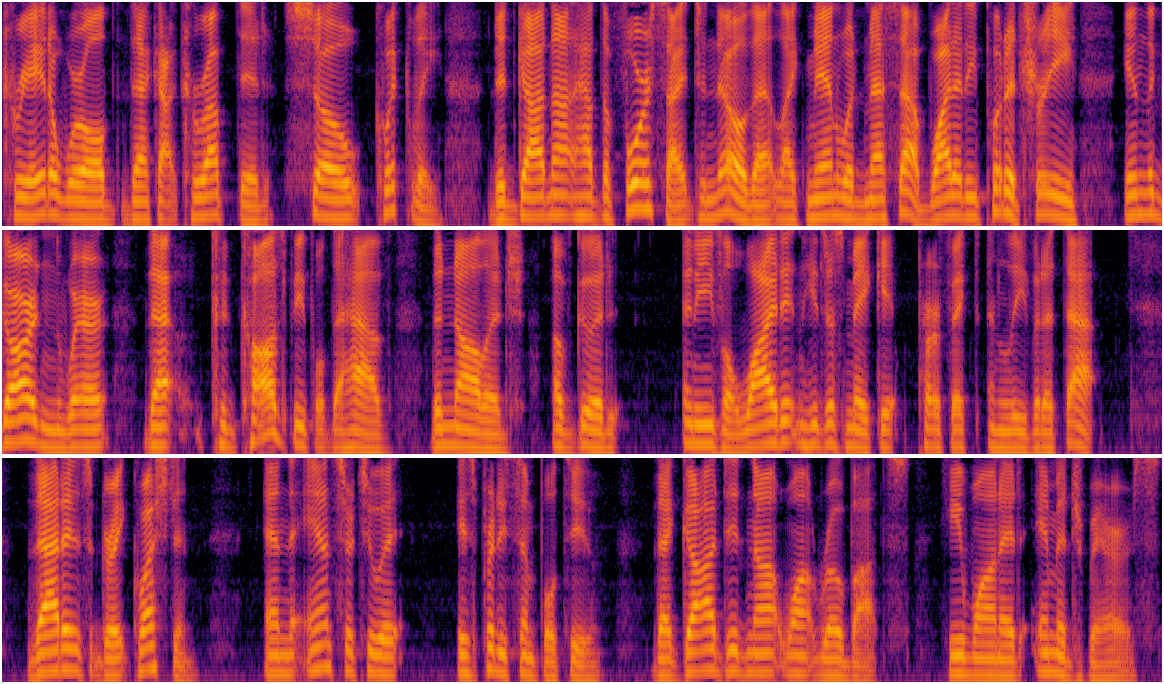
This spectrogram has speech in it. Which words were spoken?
create a world that got corrupted so quickly? Did God not have the foresight to know that like man would mess up? Why did he put a tree in the garden where that could cause people to have the knowledge of good and evil? Why didn't he just make it perfect and leave it at that? That is a great question. And the answer to it is pretty simple too. That God did not want robots. He wanted image bearers.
